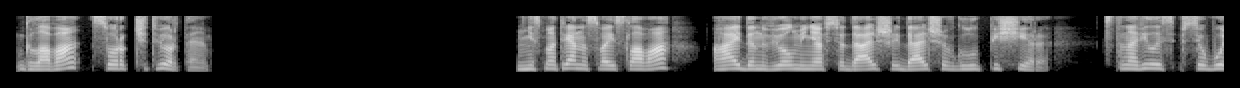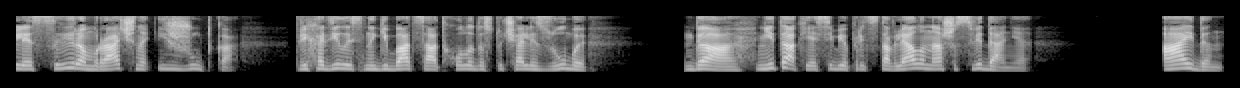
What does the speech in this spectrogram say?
Глава 44. Несмотря на свои слова, Айден вел меня все дальше и дальше вглубь пещеры. Становилось все более сыро, мрачно и жутко. Приходилось нагибаться от холода, стучали зубы. Да, не так я себе представляла наше свидание. «Айден,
